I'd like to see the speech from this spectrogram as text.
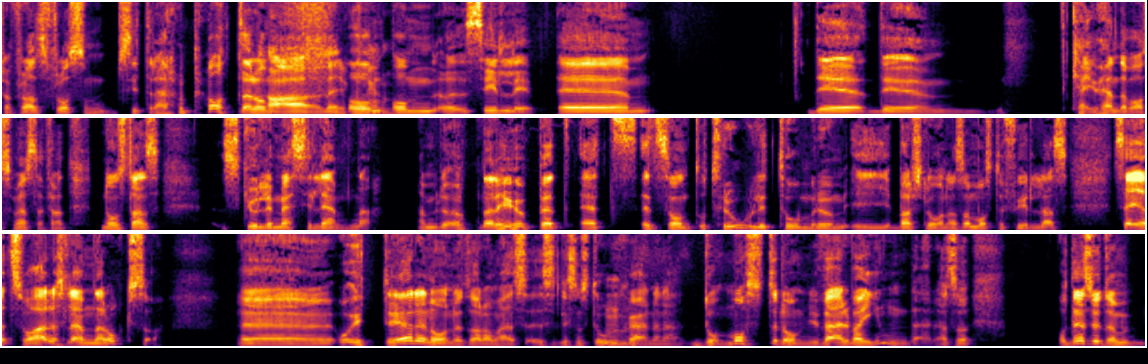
Framförallt för oss som sitter här och pratar om, Ja, om, om uh, Silly. Ehm, det, det kan ju hända vad som helst, för att någonstans skulle Messi lämna, ja, men då öppnar det ju upp ett, ett, ett sånt otroligt tomrum i Barcelona som måste fyllas. Säg att Suarez lämnar också. Eh, och ytterligare någon av de här liksom storstjärnorna, då måste de ju värva in där. Alltså, och dessutom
